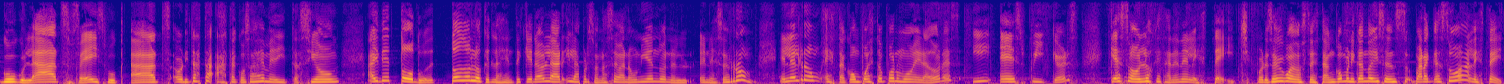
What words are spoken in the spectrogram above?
Google Ads, Facebook Ads, ahorita hasta hasta cosas de meditación, hay de todo, de todo lo que la gente quiere hablar y las personas se van uniendo en, el, en ese room. En el room está compuesto por moderadores y speakers que son los que están en el stage. Por eso que cuando se están comunicando dicen para que suban al stage.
